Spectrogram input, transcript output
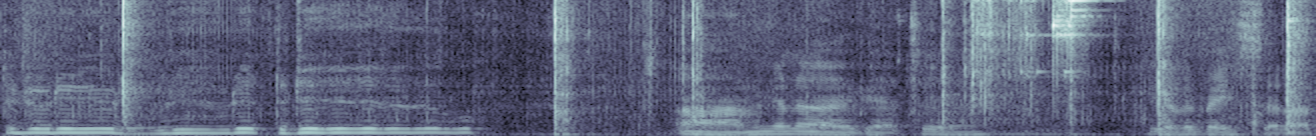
Do do do do do do do. I'm gonna get to the other base set up.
